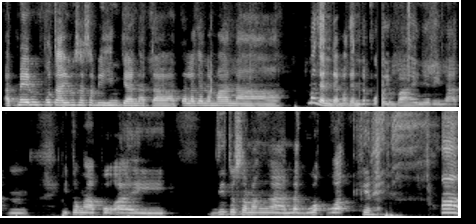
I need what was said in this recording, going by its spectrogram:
At meron po tayong sasabihin dyan at ah, talaga naman na maganda, maganda po yung bahay ni Rina. At mm, ito nga po ay dito sa mga nagwakwak kay Rina. Ah,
